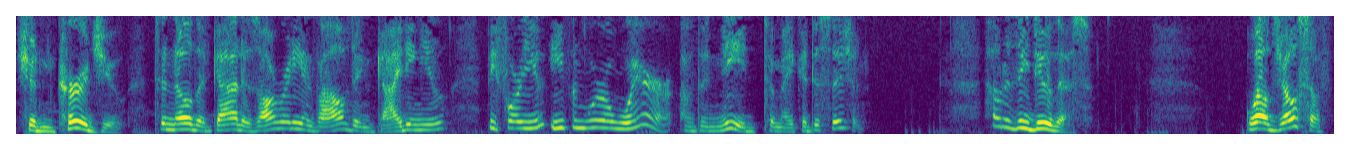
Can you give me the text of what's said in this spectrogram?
should encourage you to know that God is already involved in guiding you before you even were aware of the need to make a decision. How does he do this? Well, Joseph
